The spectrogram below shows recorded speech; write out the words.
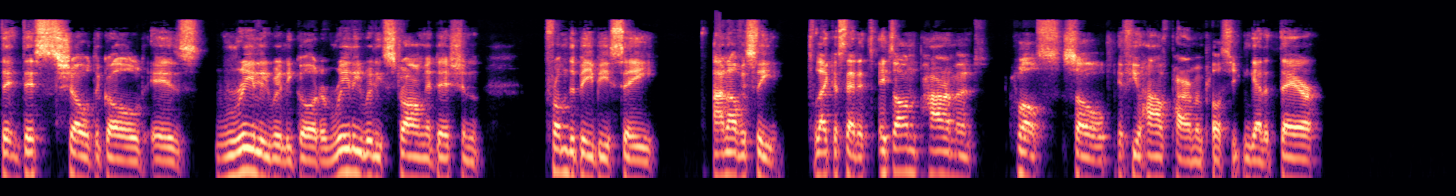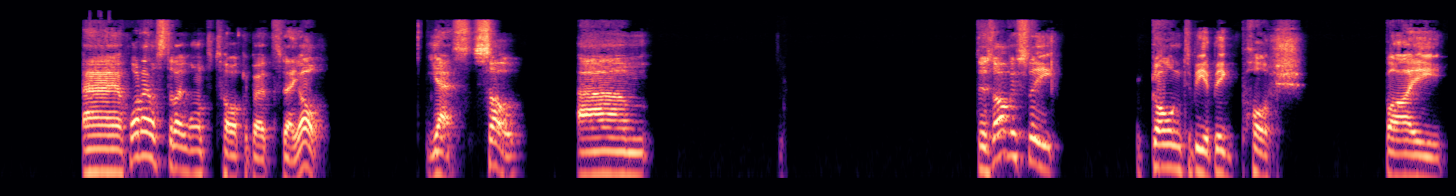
Th- this show, The Gold, is really really good. A really really strong addition from the BBC, and obviously, like I said, it's it's on Paramount Plus. So if you have Paramount Plus, you can get it there. Uh, what else did I want to talk about today? Oh, yes. So, um, there's obviously going to be a big push by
